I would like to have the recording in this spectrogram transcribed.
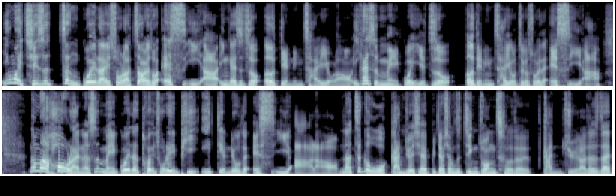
因为其实正规来说啦，照来说 S E R 应该是只有二点零才有啦哦。一开始美规也只有二点零才有这个所谓的 S E R。那么后来呢，是美规的推出了一批一点六的 S E R 啦哦。那这个我感觉起来比较像是精装车的感觉啦，但是在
